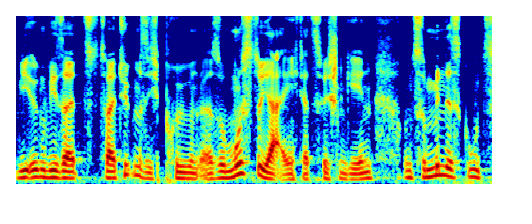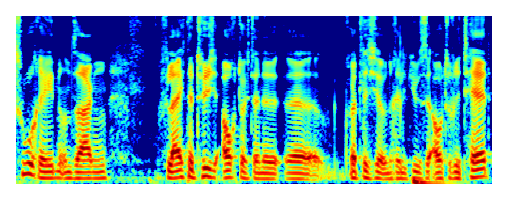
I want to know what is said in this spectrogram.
wie irgendwie seit zwei Typen sich prügeln oder so, musst du ja eigentlich dazwischen gehen und zumindest gut zureden und sagen, Vielleicht natürlich auch durch deine äh, göttliche und religiöse Autorität,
